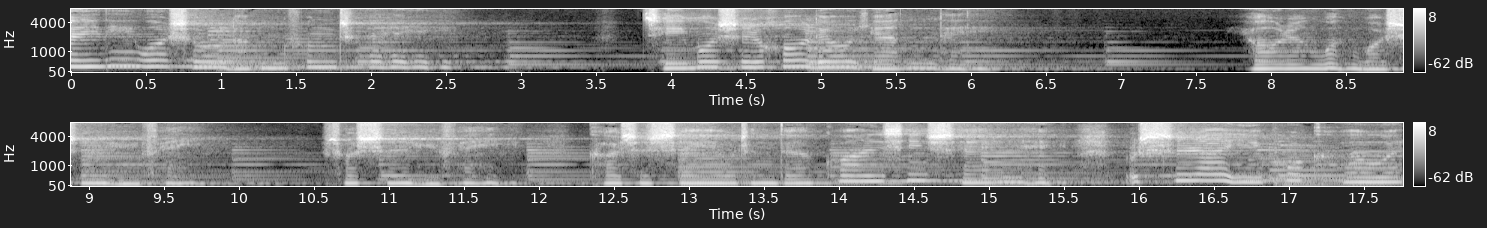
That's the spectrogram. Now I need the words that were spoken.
为你我受冷风吹，寂寞时候流眼泪。有人问我是与非，说是与非，可是谁又真的关心谁？若是爱已不可为，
